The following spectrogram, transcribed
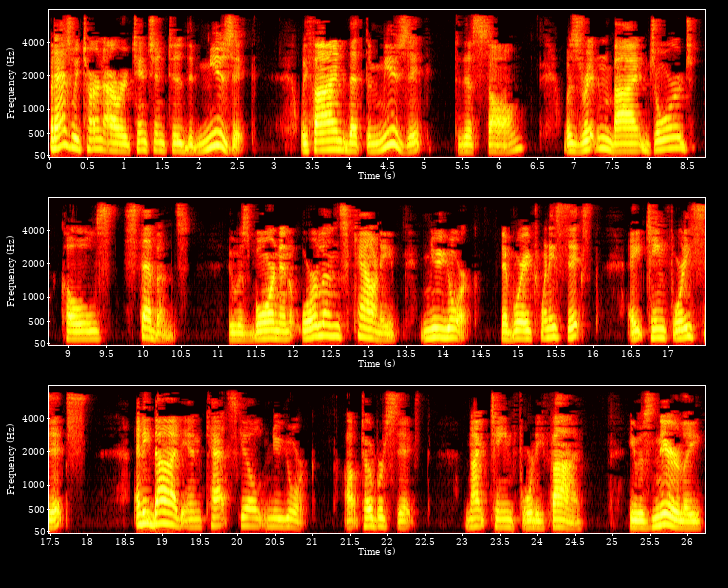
But as we turn our attention to the music, we find that the music to this song was written by George Coles Stebbins, who was born in Orleans County, New York, February 26, 1846, and he died in Catskill, New York, October 6, 1945. He was nearly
